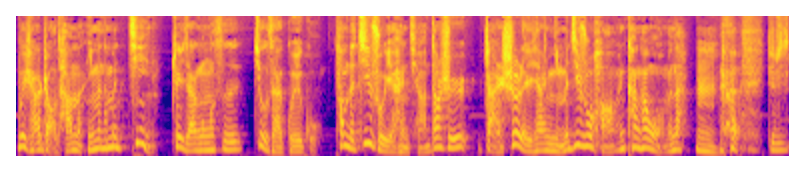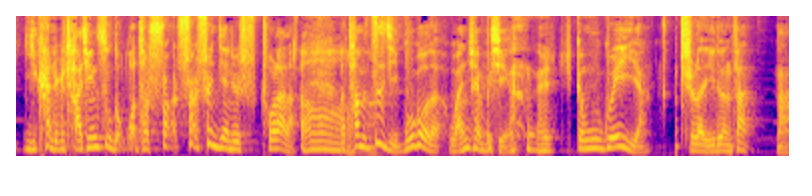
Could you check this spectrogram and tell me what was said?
为啥找他们？因为他们近，这家公司就在硅谷，他们的技术也很强。当时展示了一下，你们技术好，你看看我们呢。嗯，就是一看这个查询速度，我操，刷刷瞬间就出来了。哦他们自己 Google 的完全不行，跟乌龟一样。吃了一顿饭，那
